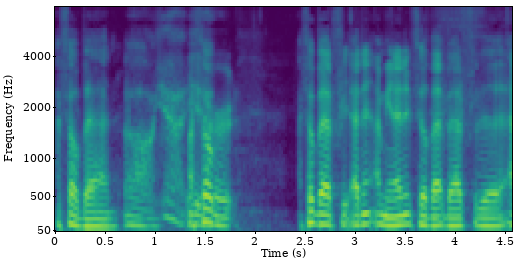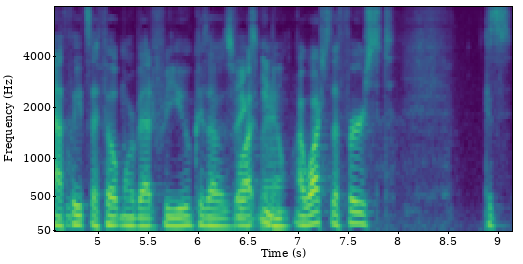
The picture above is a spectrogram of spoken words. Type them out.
I felt bad. oh yeah, it I felt- hurt. I felt bad for. I didn't. I mean, I didn't feel that bad for the athletes. I felt more bad for you because I was, wa- you know, I watched the first because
